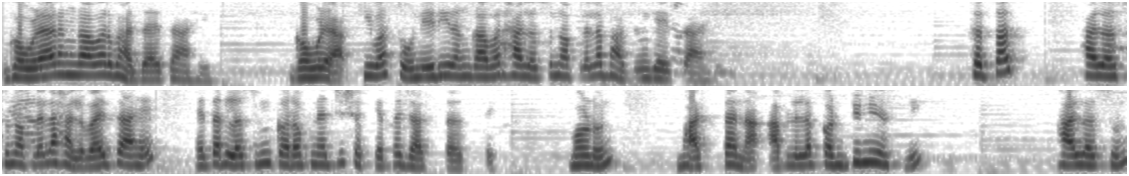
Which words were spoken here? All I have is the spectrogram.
गवळ्या रंगावर भाजायचा आहे. गवळ्या किंवा सोनेरी रंगावर हा लसूण आपल्याला भाजून घ्यायचा आहे. सतत हा लसूण आपल्याला हलवायचा आहे नाहीतर लसूण करपण्याची शक्यता जास्त असते. म्हणून भाजताना आपल्याला कंटिन्युअसली हा लसूण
